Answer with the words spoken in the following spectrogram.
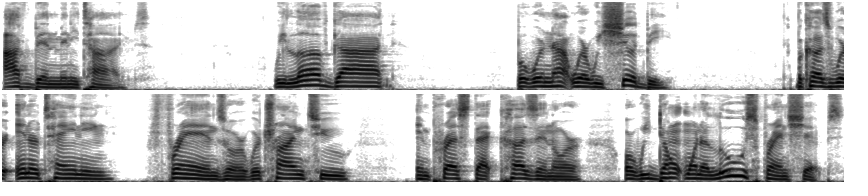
I've been many times. We love God, but we're not where we should be because we're entertaining friends or we're trying to impress that cousin or or we don't want to lose friendships.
